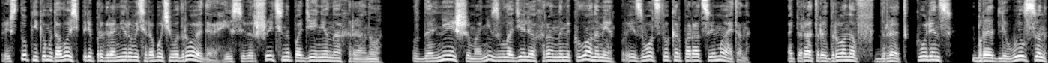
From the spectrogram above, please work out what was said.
Преступникам удалось перепрограммировать рабочего дроида и совершить нападение на охрану. В дальнейшем они завладели охранными клонами производства корпорации Майтон. Операторы дронов Дред Коллинз, Брэдли Уилсон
